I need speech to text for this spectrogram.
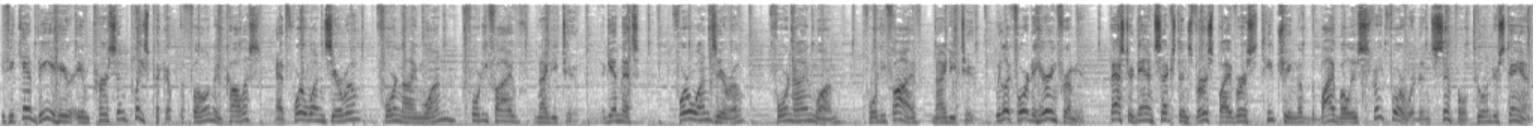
If you can't be here in person, please pick up the phone and call us at 410 491 4592. Again, that's 410 491 4592. We look forward to hearing from you. Pastor Dan Sexton's verse by verse teaching of the Bible is straightforward and simple to understand.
